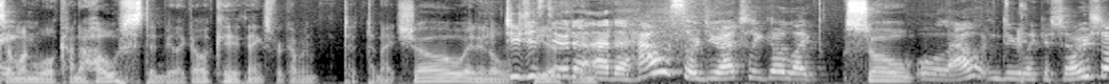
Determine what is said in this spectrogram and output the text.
someone will kind of host and be like okay thanks for coming to tonight's show and it'll Do you just be do it thing. at a house, or do you actually go like so all out and do like a show show?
